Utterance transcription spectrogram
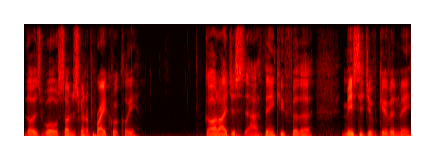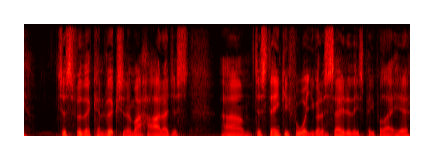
those walls. So I'm just going to pray quickly. God, I just uh, thank you for the message you've given me, just for the conviction in my heart. I just um, just thank you for what you got to say to these people out here.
